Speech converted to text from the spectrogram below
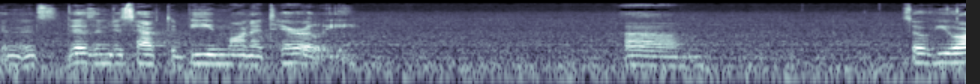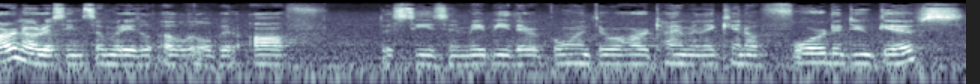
And it doesn't just have to be monetarily. Um, so if you are noticing somebody a little bit off this season, maybe they're going through a hard time and they can't afford to do gifts,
